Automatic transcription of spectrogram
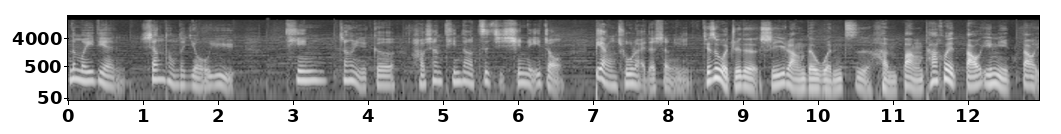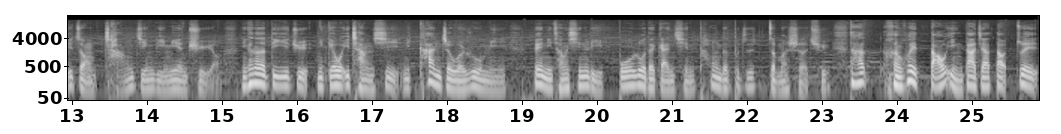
那么一点相同的犹豫。听张宇的歌，好像听到自己心里一种。变出来的声音，其实我觉得十一郎的文字很棒，他会导引你到一种场景里面去哦。你看他的第一句：“你给我一场戏，你看着我入迷，被你从心里剥落的感情，痛得不知怎么舍去。”他很会导引大家到最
